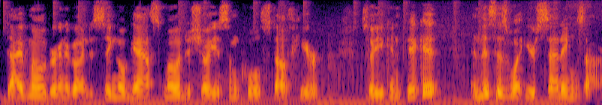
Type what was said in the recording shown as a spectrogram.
Dive mode, we're gonna go into single gas mode to show you some cool stuff here. So you can pick it, and this is what your settings are.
